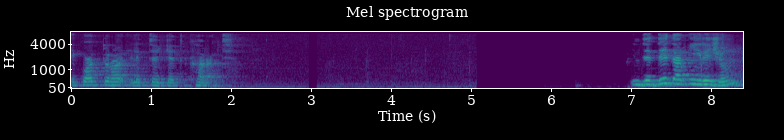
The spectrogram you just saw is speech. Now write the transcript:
equatorial electrojet current. In the daytime E region,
